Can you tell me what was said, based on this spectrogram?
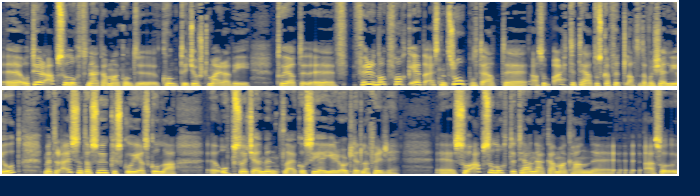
eh och det är absolut näka man kunde kunde just mera vi tror jag att för nog folk är det en tro att alltså att det att du ska fylla allt det där ut men det är ju inte att söka jag skulle uppsöka en myndlag och se ger ordentligt la förre så absolut det är något man kan alltså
